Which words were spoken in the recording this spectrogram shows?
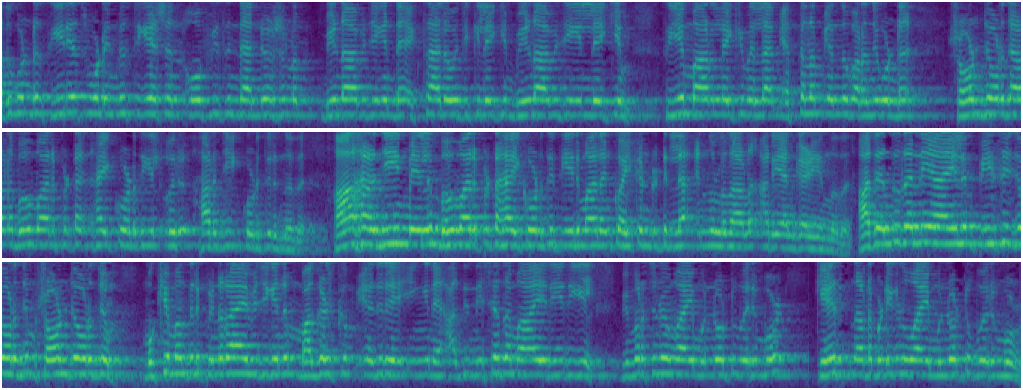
അതുകൊണ്ട് സീരിയസ് ഫ്രോഡ് ഇൻവെസ്റ്റിഗേഷൻ ഓഫീസിന്റെ അന്വേഷണം വീണ വിജയന്റെ എക്സാലോജിക്കിലേക്കും വീണ വിജയനിലേക്കും സി എം ആറിലേക്കും എല്ലാം എത്തണം എന്ന് പറഞ്ഞുകൊണ്ട് ഷോൺ ജോർജാണ് ബഹുമാനപ്പെട്ട ഹൈക്കോടതിയിൽ ഒരു ഹർജി കൊടുത്തിരുന്നത്. ആ ഹർജിയിന്മേലും ബഹുമാനപ്പെട്ട ഹൈക്കോടതി തീരുമാനം കൈക്കൊണ്ടിട്ടില്ല എന്നുള്ളതാണ് അറിയാൻ കഴിയുന്നത്. അതെന്ത് തന്നെയായാലും പി സി ജോർജും ഷോൺ ജോർജും മുഖ്യമന്ത്രി പിണറായി വിജയനും മകൾക്കും എതിരെ ഇങ്ങനെ അതിനിശിതമായ രീതിയിൽ വിമർശനവുമായി മുന്നോട്ട് വരുമ്പോൾ കേസ് നടപടികളുമായി മുന്നോട്ട് വരുമ്പോൾ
